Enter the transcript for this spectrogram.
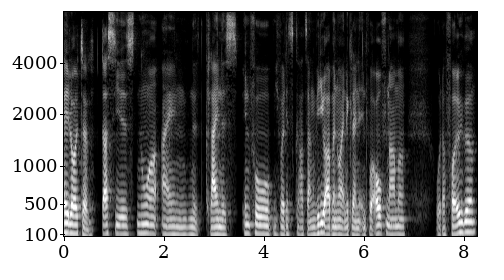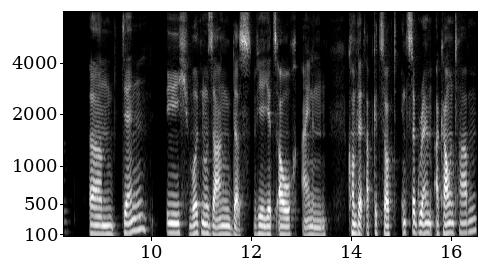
Hey Leute, das hier ist nur ein kleines Info, ich wollte jetzt gerade sagen Video, aber nur eine kleine Infoaufnahme oder Folge. Ähm, denn ich wollte nur sagen, dass wir jetzt auch einen komplett abgezockt Instagram-Account haben,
